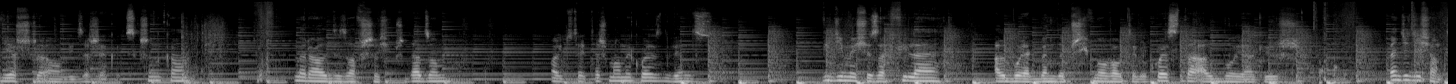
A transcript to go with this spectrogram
Jeszcze, o widzę, że jakaś skrzynka. Emeraldy zawsze się przydadzą. O i tutaj też mamy quest, więc widzimy się za chwilę. Albo jak będę przyjmował tego questa, albo jak już będzie dziesiąty.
